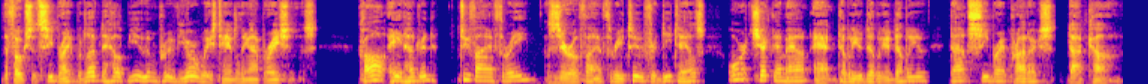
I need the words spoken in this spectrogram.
The folks at Sebright would love to help you improve your waste handling operations. Call 800 253 0532 for details or check them out at www.sebrightproducts.com.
